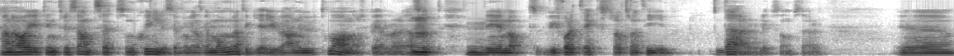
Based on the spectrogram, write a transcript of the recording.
Han har ju ett intressant sätt som skiljer sig från ganska många tycker jag, hur han utmanar spelare. Alltså att det är något, vi får ett extra alternativ där liksom. Så här. Eh,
